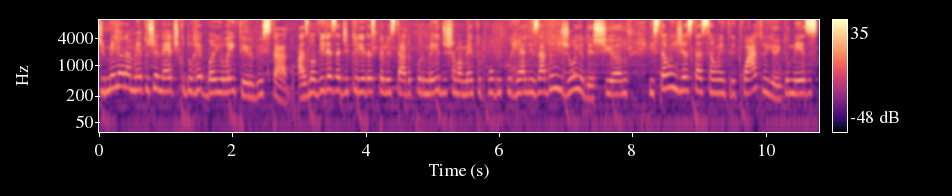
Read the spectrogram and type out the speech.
de melhoramento genético do rebanho leiteiro do estado. As novilhas adquiridas pelo estado por meio de chamamento público realizado em junho deste ano estão em gestação entre 4 e 8 meses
